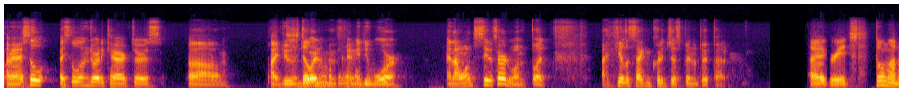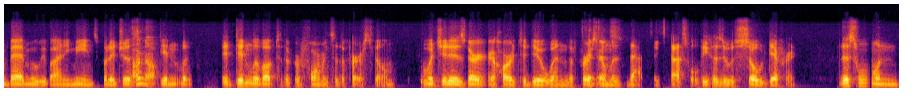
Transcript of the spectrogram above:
I mean, I still I still enjoy the characters. Um, I do Still enjoy Infinity. War, and I want to see the third one, but I feel the second could have just been a bit better. I agree. It's still not a bad movie by any means, but it just Oh no, didn't live it didn't live up to the performance of the first film, which it is very hard to do when the first film is. is that successful because it was so different. This one,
